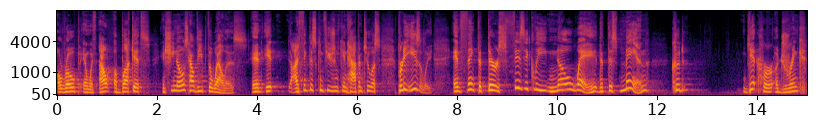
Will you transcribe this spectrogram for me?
a rope and without a bucket, and she knows how deep the well is. And it, I think this confusion can happen to us pretty easily. And think that there's physically no way that this man could get her a drink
